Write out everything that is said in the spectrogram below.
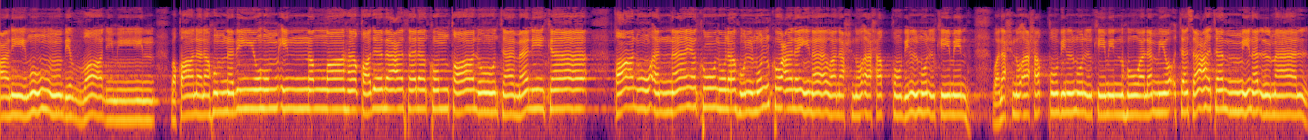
عليم بالظالمين. وقال لهم نبيهم إن الله قد بعث لكم طالوت ملكا. قالوا أنا يكون له الملك علينا ونحن أحق بالملك منه. ونحن أحق بالملك منه ولم يؤت سعة من المال.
